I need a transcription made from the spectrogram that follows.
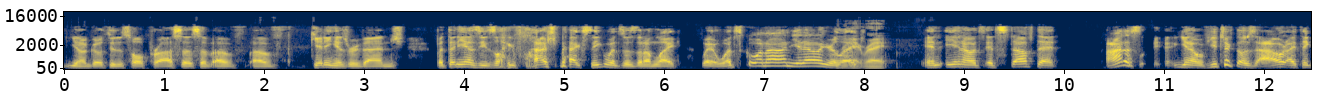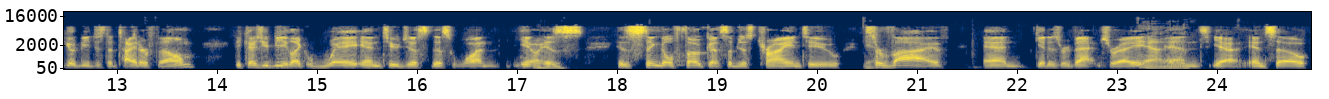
you know go through this whole process of of of getting his revenge but then he has these like flashback sequences that I'm like wait what's going on you know and you're like right, right. and you know it's it's stuff that honestly you know if you took those out I think it would be just a tighter film because you'd be like way into just this one you know Mhm. his his single focus of just trying to Yeah. survive and get his revenge right Yeah, yeah. and yeah and so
